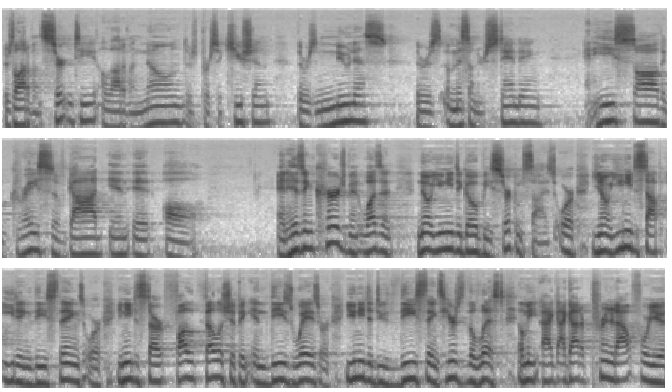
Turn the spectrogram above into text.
there's a lot of uncertainty, a lot of unknown, there's persecution, there was newness, there was a misunderstanding and he saw the grace of God in it all. And his encouragement wasn't, no, you need to go be circumcised, or, you know, you need to stop eating these things, or you need to start fellowshipping in these ways, or you need to do these things. Here's the list. Let me, I, I got it out for you.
